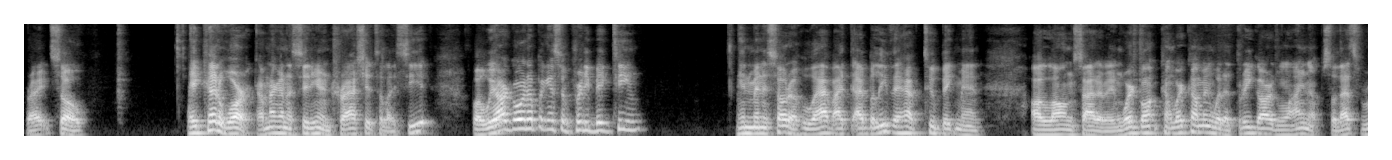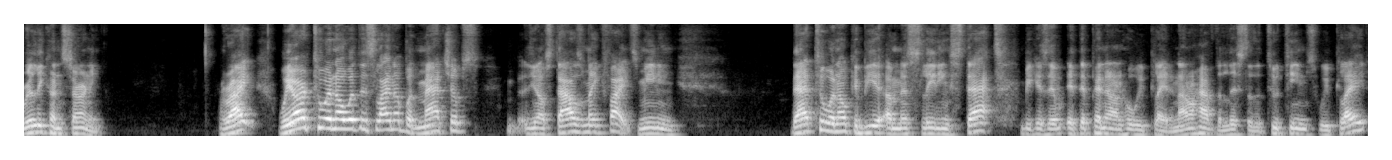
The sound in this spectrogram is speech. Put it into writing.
right? So it could work. I'm not going to sit here and trash it till I see it, but we are going up against a pretty big team in Minnesota who have, I, I believe they have two big men alongside of it. And we're going, we're coming with a three guard lineup. So that's really concerning, right? We are 2 and 0 with this lineup, but matchups, you know, styles make fights, meaning that 2 and 0 could be a misleading stat because it, it depended on who we played. And I don't have the list of the two teams we played,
